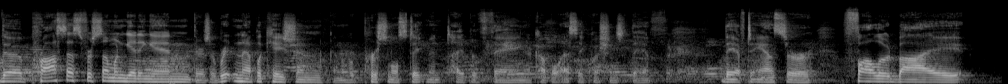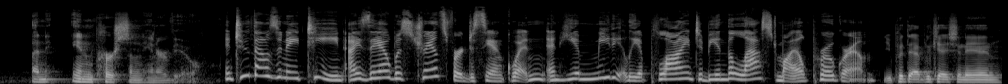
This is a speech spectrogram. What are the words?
The process for someone getting in, there's a written application, kind of a personal statement type of thing, a couple essay questions that they have they have to answer, followed by an in-person interview. In 2018, Isaiah was transferred to San Quentin and he immediately applied to be in the Last Mile program. You put the application in,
